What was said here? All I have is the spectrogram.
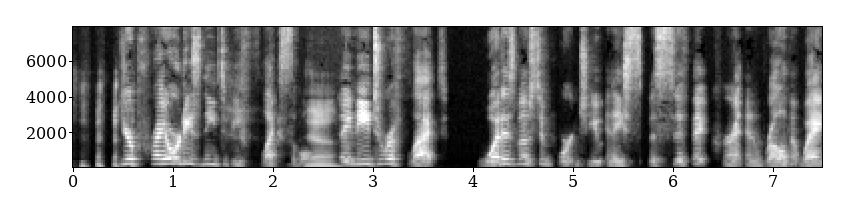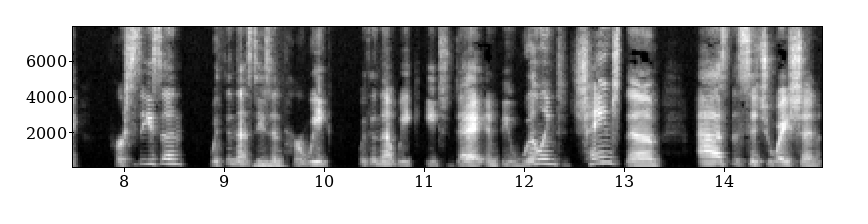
Your priorities need to be flexible. Yeah. They need to reflect what is most important to you in a specific, current, and relevant way per season, within that season, mm. per week, within that week, each day, and be willing to change them as the situation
